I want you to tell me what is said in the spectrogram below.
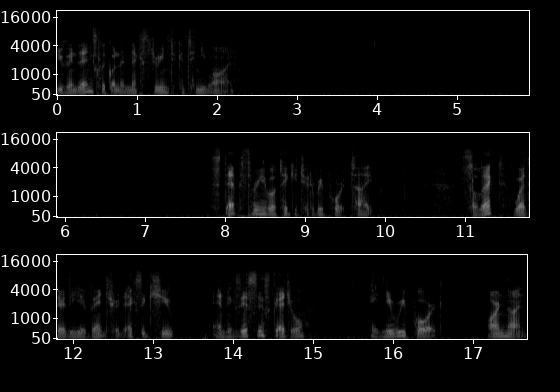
You can then click on the next screen to continue on. Step 3 will take you to the report type. Select whether the event should execute an existing schedule, a new report, or none.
